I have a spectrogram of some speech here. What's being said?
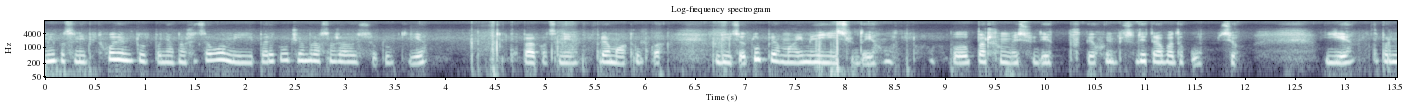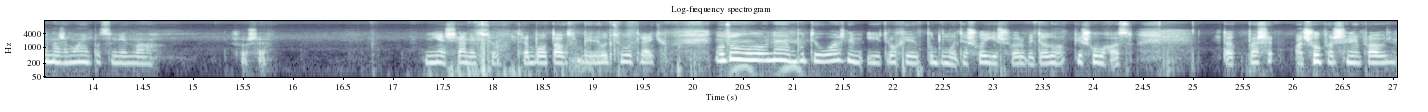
Ми, пацани, підходимо, тут, понятно, що це лом, і перекручуємо раз нажали, все, тут є. Тепер, пацани, пряма трубка. Дивіться, тут пряма і ми її сюди. По першому ми сюди впихуємо. Сюди треба таку. Все. Є. Тепер ми нажимаємо, пацани, на. Що ще? Ні, ще не все. Треба отак зробити, оцю третю. Ну тут головне бути уважним і трохи подумати, що є, що робити. От Пішов газ. Так, перше. А чого перше неправильно?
